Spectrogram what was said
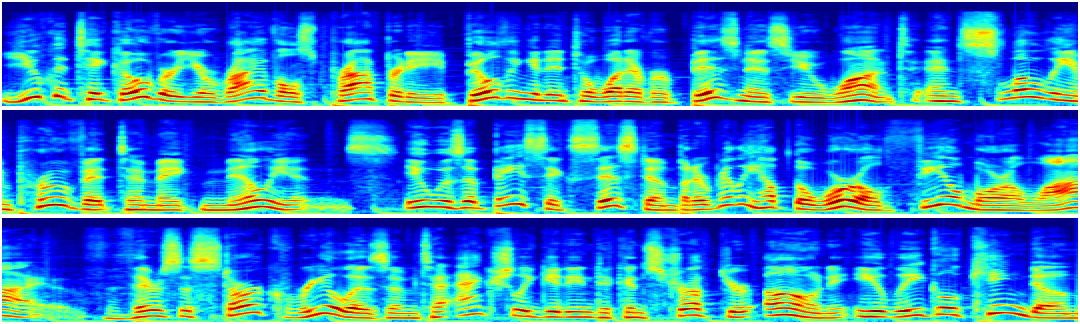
You could take over your rival's property, building it into whatever business you want, and slowly improve it to make millions. It was a basic system, but it really helped the world feel more alive. There's a stark realism to actually getting to construct your own illegal kingdom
